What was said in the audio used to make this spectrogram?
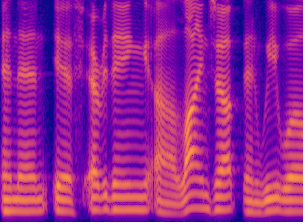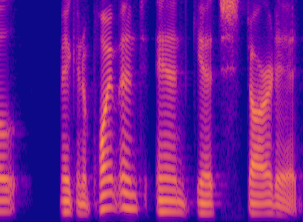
And then if everything uh, lines up, then we will make an appointment and get started.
